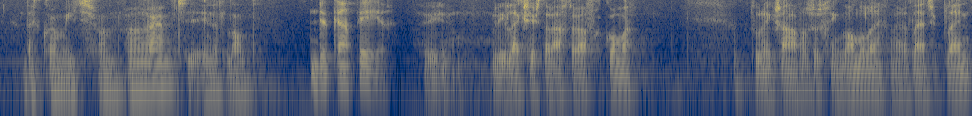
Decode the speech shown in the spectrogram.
En daar kwam iets van, van ruimte in het land. De KP'er. Die, Lex is daar achteraf gekomen. Toen ik s'avonds dus ging wandelen naar het Leidseplein.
